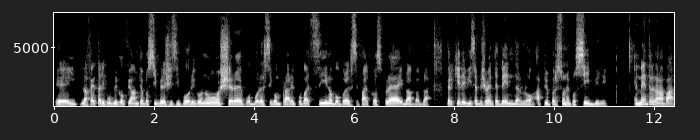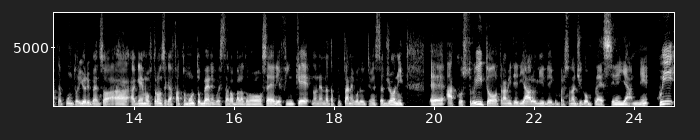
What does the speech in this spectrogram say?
eh, il, la fetta di pubblico pubblico più ampio possibile ci si può riconoscere, può volersi comprare il pupazzino, può volersi fare il cosplay, bla bla bla, perché devi semplicemente venderlo a più persone possibili. E mentre da una parte, appunto, io ripenso a, a, Game of Thrones che ha fatto molto bene questa roba alla tua serie finché non è andata a puttane con le ultime stagioni, eh, ha costruito tramite dialoghi dei personaggi complessi negli anni Qui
